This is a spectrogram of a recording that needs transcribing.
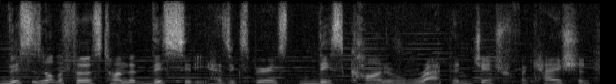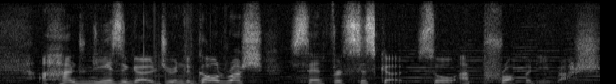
This is not the first time that this city has experienced this kind of rapid gentrification. A hundred years ago, during the gold rush, San Francisco saw a property rush.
